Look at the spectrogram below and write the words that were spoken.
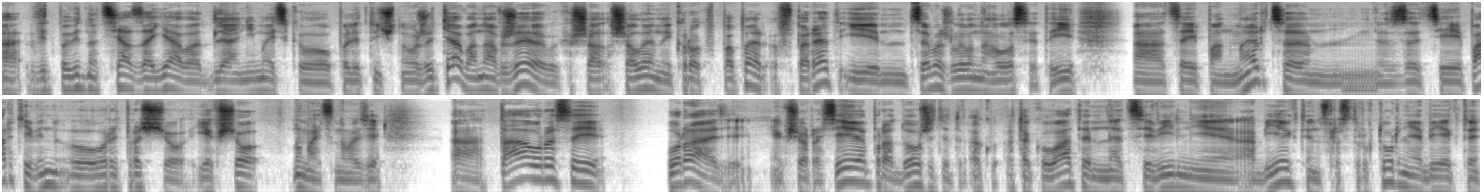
е, відповідно ця заява для німецького політичного життя вона вже шалений крок вперед, і це важливо наголосити. І цей пан Мерц з цієї партії він говорить про що? Якщо ну мається на увазі Тауруси у разі, якщо Росія продовжить атакувати цивільні об'єкти, інфраструктурні об'єкти,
